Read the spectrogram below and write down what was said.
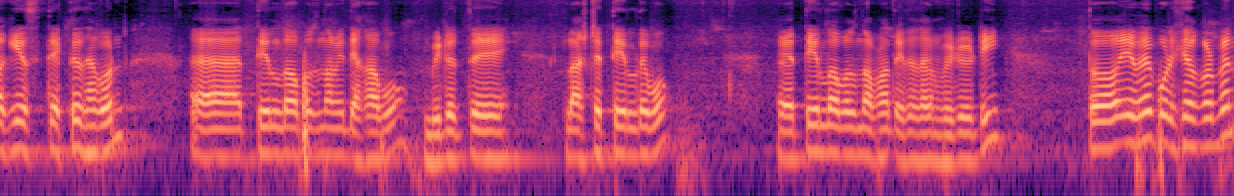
বাকি আছে, দেখতে থাকুন। তেল দেওয়া পর্যন্ত আমি দেখাবো। ভিডিওতে লাস্টে তেল দেবো। তেল দেওয়া পর্যন্ত আপনারা দেখতে থাকুন ভিডিওটি। তো এভাবে পরিষ্কার করবেন।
